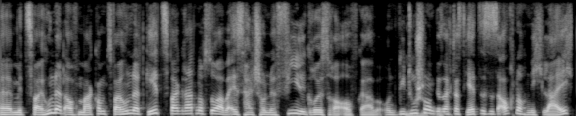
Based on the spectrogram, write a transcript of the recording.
äh, mit 200 auf den Markt kommt. 200 geht zwar gerade noch so, aber ist halt schon eine viel größere Aufgabe. Und wie mhm. du schon gesagt hast, jetzt ist es auch noch nicht leicht,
